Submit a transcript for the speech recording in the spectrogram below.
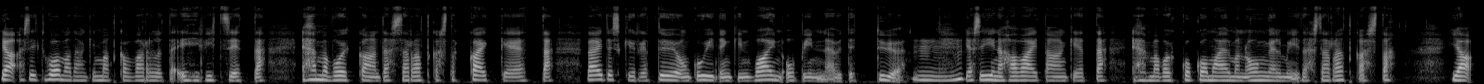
Ja sitten huomataankin matkan varrella, että ei vitsi, että eihän mä voikaan tässä ratkaista kaikkea, että väitöskirjatyö on kuitenkin vain opinnäytetyö. Mm-hmm. Ja siinä havaitaankin, että eihän mä voi koko maailman ongelmia tässä ratkaista. Ja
